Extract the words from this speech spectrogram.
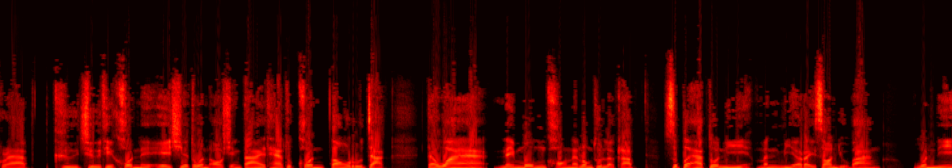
Grab คือชื่อที่คนในเอเชียตะวันออกเฉียงใต้แทบทุกคนต้องรู้จัก แต่ว่าในมุมของนักลงทุนเหรอครับซูเปอร์แอปตัวนี้มันมีอะไรซ่อนอยู่บ้าง วันนี้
